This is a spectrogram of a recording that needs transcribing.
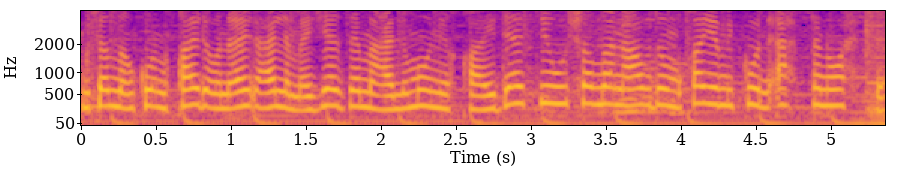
إن شاء الله نكون قايدة ونعلم أجيال زي ما علموني قايداتي وإن شاء الله نعاودوا مخيم يكون أحسن وأحسن.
